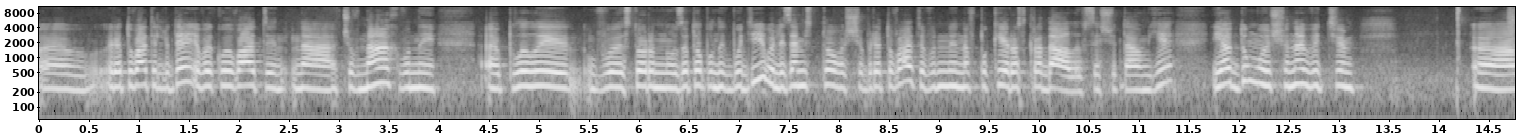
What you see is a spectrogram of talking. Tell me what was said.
е, рятувати людей, евакуювати на човнах. Вони плили в сторону затоплених будівель. І замість того, щоб рятувати, вони навпаки розкрадали все, що там є. І я думаю, що навіть. Е,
